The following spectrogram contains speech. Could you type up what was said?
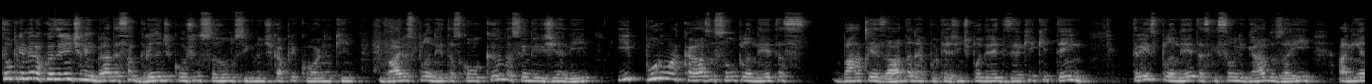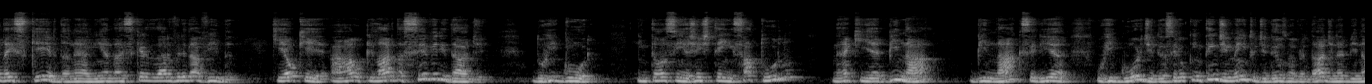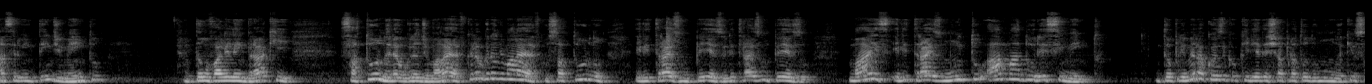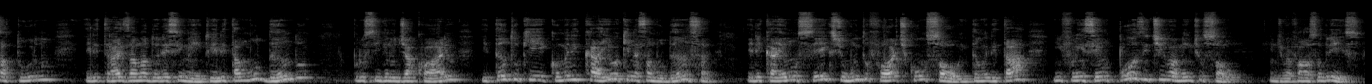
Então, primeira coisa é a gente lembrar dessa grande conjunção no signo de Capricórnio, que vários planetas colocando essa energia ali, e por um acaso são planetas barra pesada, né? Porque a gente poderia dizer aqui que tem três planetas que são ligados aí à linha da esquerda, né? A linha da esquerda da árvore da vida, que é o que? O pilar da severidade, do rigor. Então, assim, a gente tem Saturno, né? Que é Biná, Biná, que seria o rigor de Deus, seria o entendimento de Deus, na verdade, né? Biná seria o entendimento então vale lembrar que Saturno ele é o grande maléfico, ele é o grande maléfico. Saturno ele traz um peso, ele traz um peso, mas ele traz muito amadurecimento. Então a primeira coisa que eu queria deixar para todo mundo aqui, o Saturno ele traz amadurecimento e ele está mudando para o signo de Aquário e tanto que como ele caiu aqui nessa mudança, ele caiu num sexto muito forte com o Sol. Então ele está influenciando positivamente o Sol. A gente vai falar sobre isso.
